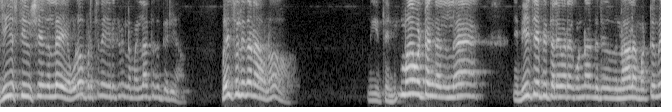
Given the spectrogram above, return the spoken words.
ஜிஎஸ்டி விஷயங்கள்ல எவ்வளோ பிரச்சனை இருக்குன்னு நம்ம எல்லாத்துக்கும் தெரியும். பதில் சொல்லி தானே ஆகணும். நீங்க தென் மாவட்டங்களில் நீ பிஜேபி தலைவரை கொண்டாந்துட்டதுனால மட்டுமே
